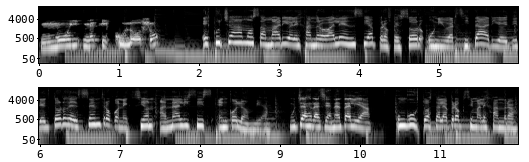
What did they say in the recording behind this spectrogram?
muy meticuloso Escuchábamos a Mario Alejandro Valencia, profesor universitario y director del Centro Conexión Análisis en Colombia. Muchas gracias, Natalia. Un gusto, hasta la próxima, Alejandra.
